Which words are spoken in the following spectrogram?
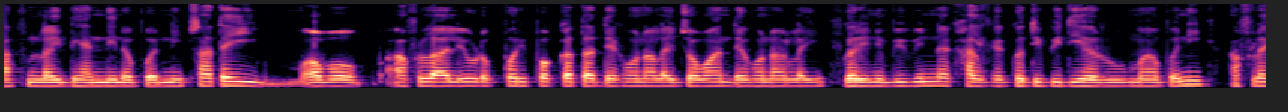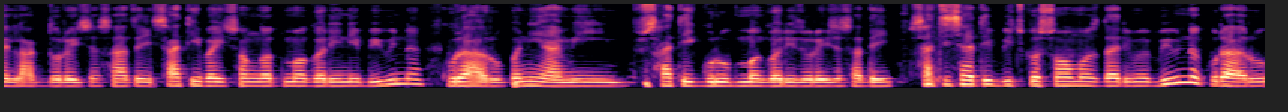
आफूलाई ध्यान दिन पर्ने साथै अब आफूलाई एउटा परिपक्वता देखाउनलाई जवान देखाउनलाई गरिने विभिन्न खालका गतिविधिहरूमा पनि आफूलाई लाग्दो रहेछ। साथै साथीभाइ सङ्गतमा गरिने विभिन्न कुराहरू पनि हामी साथी ग्रुपमा गरिदो रहेछ। साथै साथी साथी बिचको समझदारीमा विभिन्न कुराहरू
